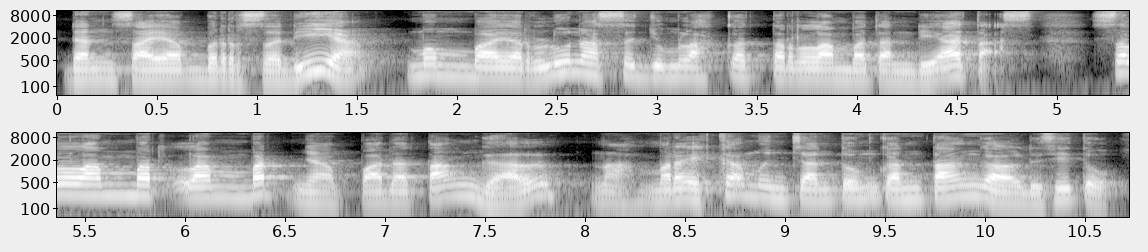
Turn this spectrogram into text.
dan saya bersedia membayar lunas sejumlah keterlambatan di atas. Selambat-lambatnya pada tanggal, nah mereka mencantumkan tanggal di situ.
